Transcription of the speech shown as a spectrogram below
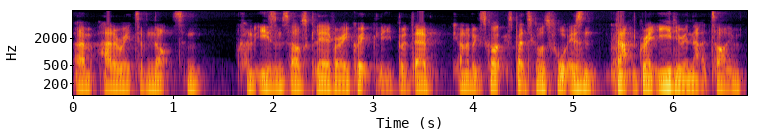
um, at a rate of knots and kind of ease themselves clear very quickly. But their kind of expected goals for isn't that great either in that time.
